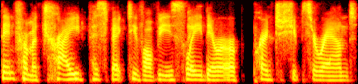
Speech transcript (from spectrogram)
Then, from a trade perspective, obviously, there are apprenticeships around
